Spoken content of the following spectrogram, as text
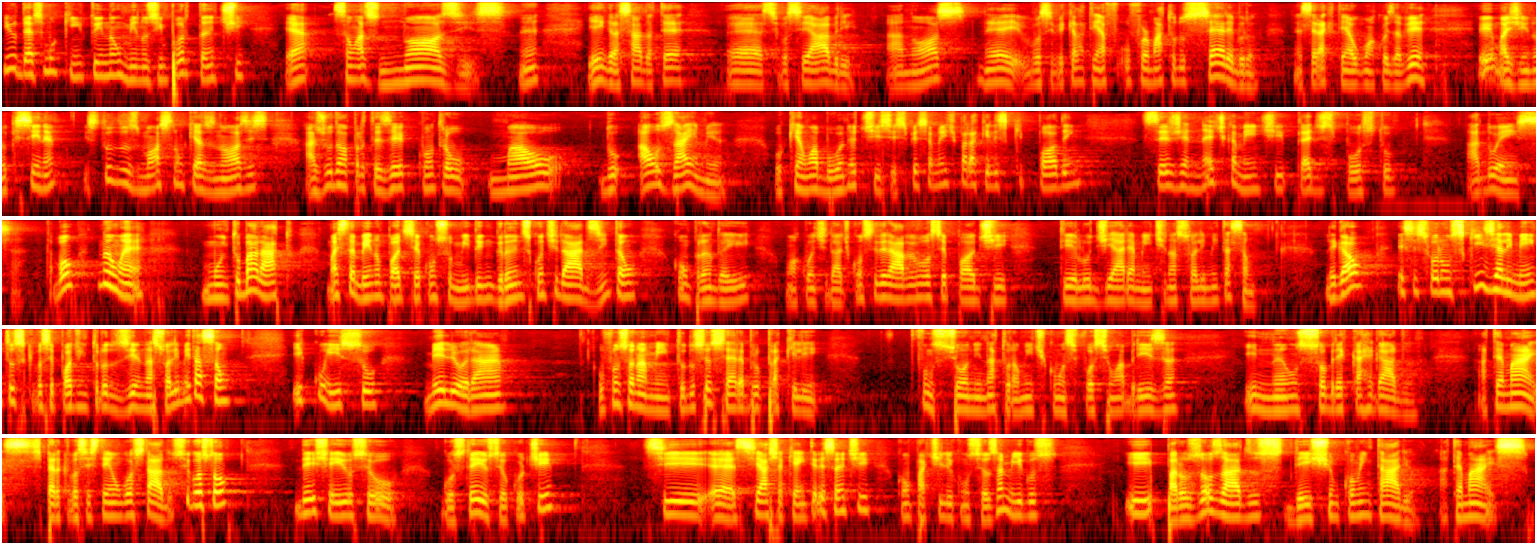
E o décimo quinto e não menos importante é, são as nozes. Né? E é engraçado até é, se você abre a noz, né, você vê que ela tem a, o formato do cérebro. Né? Será que tem alguma coisa a ver? Eu imagino que sim, né? Estudos mostram que as nozes ajudam a proteger contra o mal do Alzheimer, o que é uma boa notícia, especialmente para aqueles que podem ser geneticamente predispostos a doença, tá bom? Não é muito barato, mas também não pode ser consumido em grandes quantidades. Então, comprando aí uma quantidade considerável, você pode tê-lo diariamente na sua alimentação. Legal? Esses foram os 15 alimentos que você pode introduzir na sua alimentação e com isso melhorar o funcionamento do seu cérebro para que ele funcione naturalmente como se fosse uma brisa e não sobrecarregado. Até mais. Espero que vocês tenham gostado. Se gostou, deixe aí o seu gostei, o seu curtir. Se, é, se acha que é interessante, compartilhe com seus amigos. E para os ousados, deixe um comentário. Até mais.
